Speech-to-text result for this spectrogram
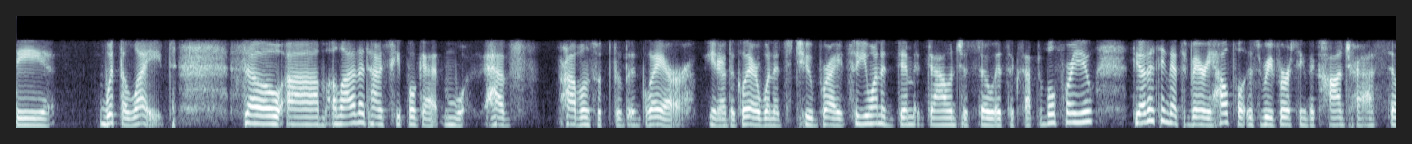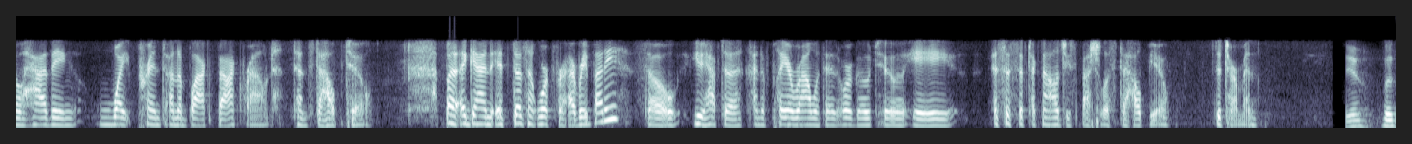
the with the light. So um, a lot of the times people get have problems with the, the glare, you know, the glare when it's too bright. So you want to dim it down just so it's acceptable for you. The other thing that's very helpful is reversing the contrast. So having white print on a black background tends to help too. But again, it doesn't work for everybody, so you have to kind of play around with it or go to a assistive technology specialist to help you determine. Yeah, but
